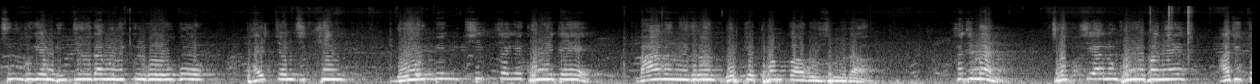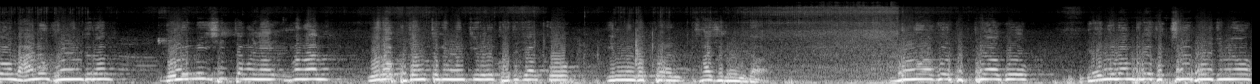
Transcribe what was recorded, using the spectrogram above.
충북의 민주당을 이끌고 오고 발전시킨 노영민 실장의 공에 대해 많은 이들은 높게 평가하고 있습니다. 하지만 적지 않은 공에 반해 아직도 많은 국민들은 노영민 실장을 향한 여러 부정적인 눈길을 거두지 않고 있는 것 또한 사실입니다. 무능하고 부패하고 내노란 불의 거취를 보여주며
